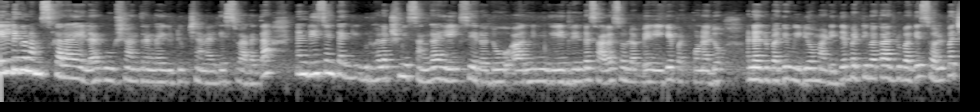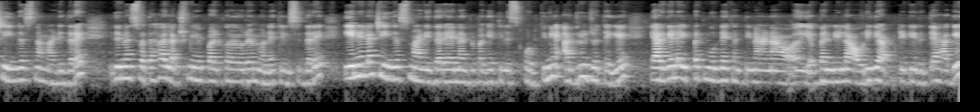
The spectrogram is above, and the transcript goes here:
ಎಲ್ರಿಗೂ ನಮಸ್ಕಾರ. ಎಲ್ಲರಿಗೂ ಶಾಂತರಂಗ ಯೂಟ್ಯೂಬ್ ಚಾನಲ್ಗೆ ಸ್ವಾಗತ. ನಾನು ರೀಸೆಂಟಾಗಿ ಗೃಹಲಕ್ಷ್ಮಿ ಸಂಘ ಹೇಗೆ ಸೇರೋದು ನಿಮಗೆ ಇದರಿಂದ ಸಾಲ ಸೌಲಭ್ಯ ಹೇಗೆ ಪಡ್ಕೊಳೋದು ಅನ್ನೋದ್ರ ಬಗ್ಗೆ ವಿಡಿಯೋ ಮಾಡಿದ್ದೆ. ಬಟ್ ಇವಾಗ ಅದ್ರ ಬಗ್ಗೆ ಸ್ವಲ್ಪ ಚೇಂಜಸ್ನ ಮಾಡಿದ್ದಾರೆ. ಇದನ್ನು ಸ್ವತಃ ಲಕ್ಷ್ಮಿ ಹೆಬ್ಬಾಳ್ಕರ್ ಅವರೇ ಮೊನ್ನೆ ತಿಳಿಸಿದ್ದಾರೆ. ಏನೆಲ್ಲ ಚೇಂಜಸ್ ಮಾಡಿದ್ದಾರೆ ಅನ್ನೋದ್ರ ಬಗ್ಗೆ ತಿಳಿಸ್ಕೊಡ್ತೀನಿ. ಅದ್ರ ಜೊತೆಗೆ ಯಾರಿಗೆಲ್ಲ ಇಪ್ಪತ್ತ್ಮೂರನೇ ಕಂತಿನ ಹಣ ಬಂದಿಲ್ಲ, ಅವರಿಗೆ ಅಪ್ಡೇಟ್ ಇರುತ್ತೆ. ಹಾಗೆ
